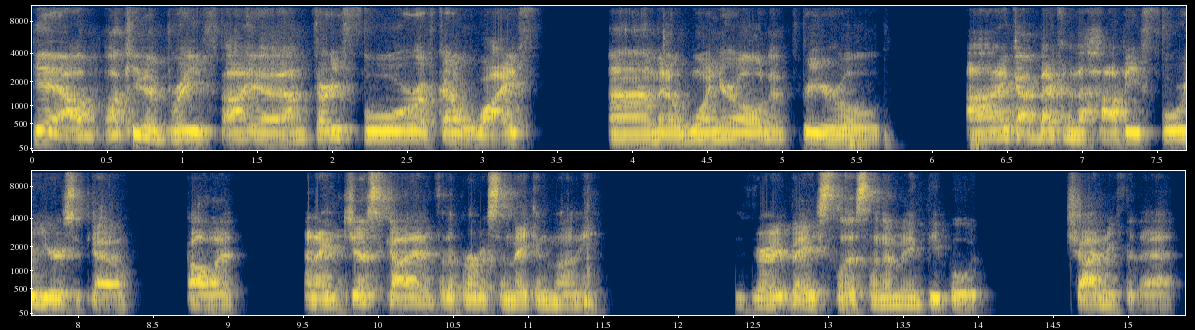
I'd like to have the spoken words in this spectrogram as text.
Yeah i'll, I'll keep it brief. I uh, i'm 34 i've got a wife um, and a one year old and three year old i got back into the hobby four years ago call it. And I just got in for the purpose of making money. It's very baseless. I know many people would chide me for that.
